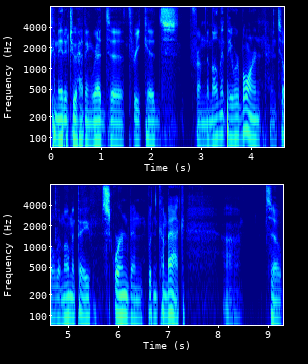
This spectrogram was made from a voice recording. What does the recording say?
committed to having read to three kids from the moment they were born until the moment they squirmed and wouldn't come back. Uh, so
